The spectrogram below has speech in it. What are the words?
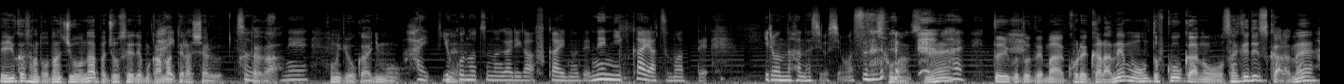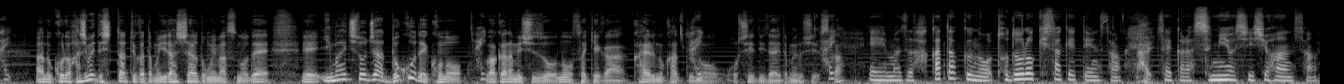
えー、ゆかさんと同じようなやっぱ女性でも頑張ってらっしゃる方が、はいね、この業界にも、はい、横のつながりが深いので年に1回集まっていろんな話をします。そうなんですね。はい、ということでまあこれからねもう本当福岡のお酒ですからね、はい、あのこれを初めて知ったという方もいらっしゃると思いますので、えー、今一度じゃあどこでこの若波酒造のお酒が買えるのかっていうのを教えていただいてもよろしいですか、はい、えー、まず博多区の轟酒店さん、はい、それから住吉酒販さん、うん、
